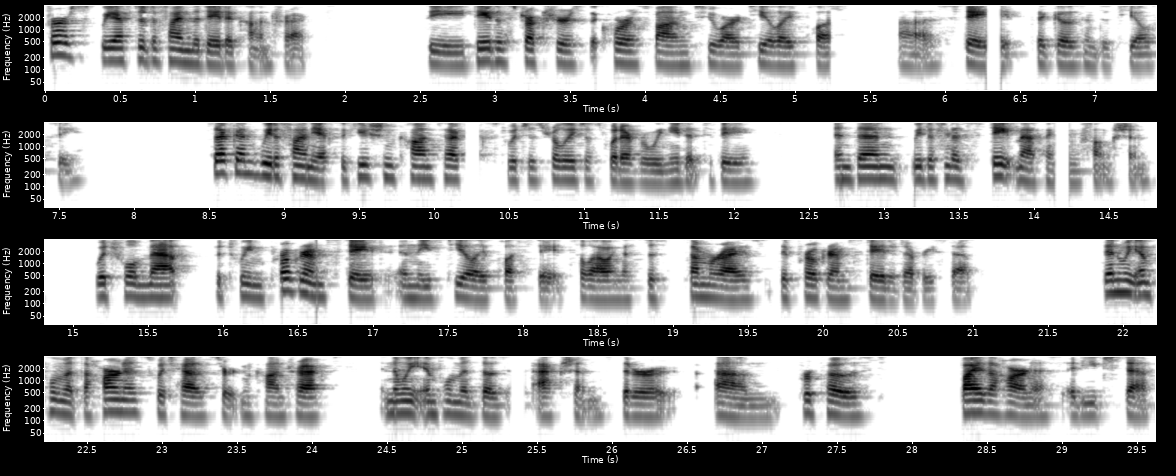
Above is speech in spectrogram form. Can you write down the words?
First, we have to define the data contracts the data structures that correspond to our TLA plus uh, state that goes into TLC. Second, we define the execution context, which is really just whatever we need it to be. And then we define a state mapping function, which will map between program state and these TLA plus states, allowing us to summarize the program state at every step. Then we implement the harness, which has certain contracts, and then we implement those actions that are um, proposed by the harness at each step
